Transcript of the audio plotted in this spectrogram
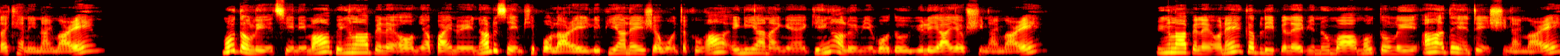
တိုက်ခတ်နေနိုင်ပါတယ်။ မုတ်တုံလေးအခြေအနေမှာဘင်္ဂလားပင်လယ်အော်မြောက်ပိုင်းတွင်နောက်တစ်ချိန်ဖြစ်ပေါ်လာတဲ့လေပြင်းနဲ့ရဝန်းတစ်ခုဟာအိန္ဒိယနိုင်ငံဂင်းငါလွင်မြေပေါ်သို့ရွေ့လျားရောက်ရှိနိုင်ပါတယ်။ဘင်္ဂလားပင်လယ်အော်နဲ့ကပလီပင်လယ်ပြင်တို့မှာမုတ်တုံလေးအားအသင့်အင့်ရှိနိုင်ပါတယ်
